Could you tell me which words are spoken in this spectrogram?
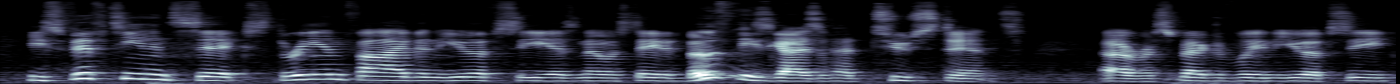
He's 15 and 6, 3 and 5 in the UFC, as Noah stated. Both of these guys have had two stints, uh, respectively, in the UFC.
